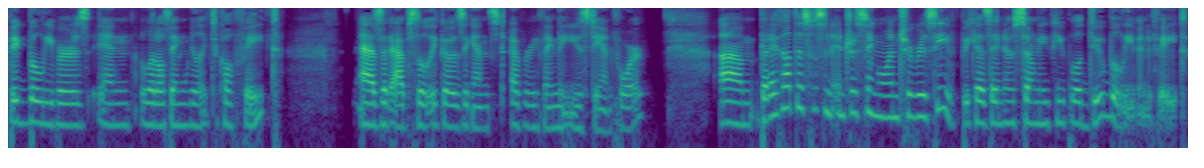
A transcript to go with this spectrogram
big believers in a little thing we like to call fate, as it absolutely goes against everything that you stand for. Um, but I thought this was an interesting one to receive because I know so many people do believe in fate.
